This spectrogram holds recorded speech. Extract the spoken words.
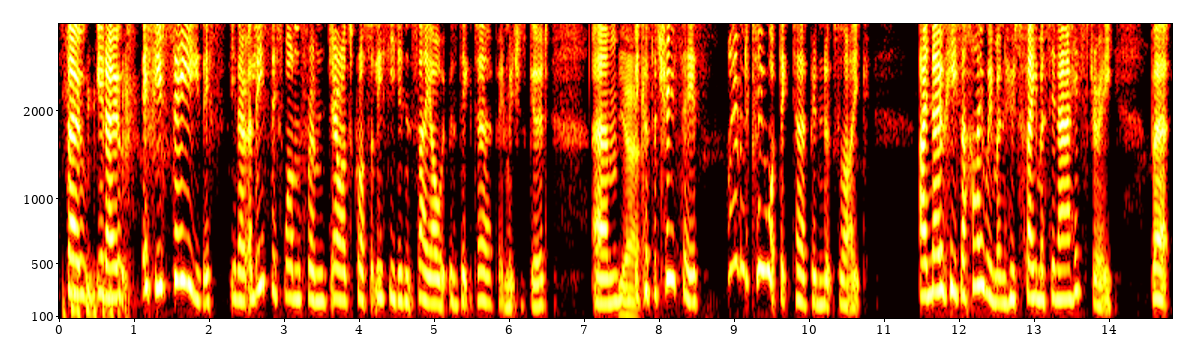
So, you know, if you see this, you know, at least this one from Gerrards Cross, at least he didn't say, oh, it was Dick Turpin, which is good. Yeah. Because the truth is, I haven't a clue what Dick Turpin looks like. I know he's a highwayman who's famous in our history, but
